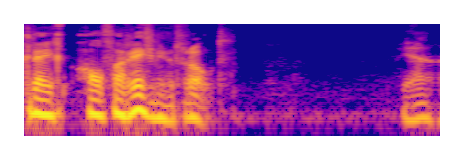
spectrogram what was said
kreeg Alvarez weer rood. ja.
